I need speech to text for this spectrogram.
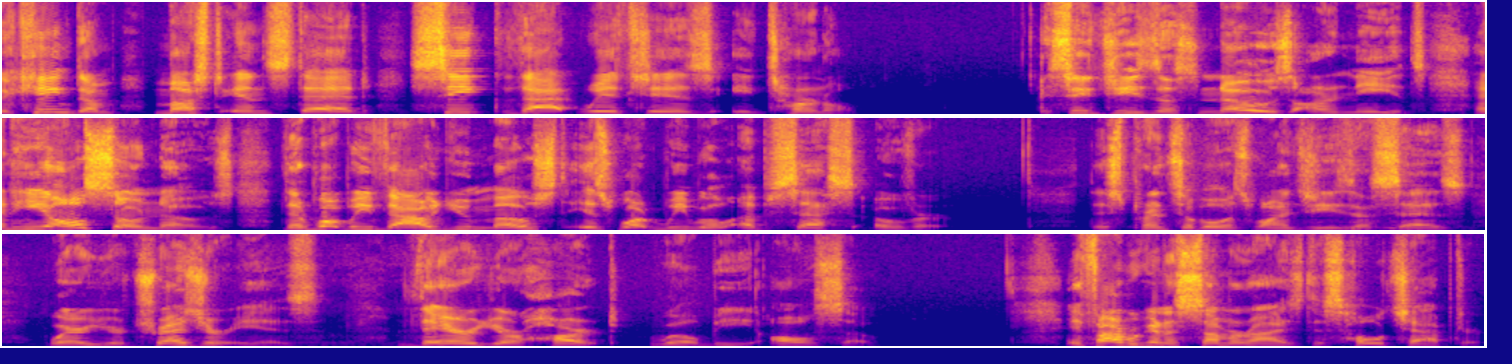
The kingdom must instead seek that which is eternal. See, Jesus knows our needs, and he also knows that what we value most is what we will obsess over. This principle is why Jesus says, Where your treasure is, there your heart will be also. If I were going to summarize this whole chapter,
